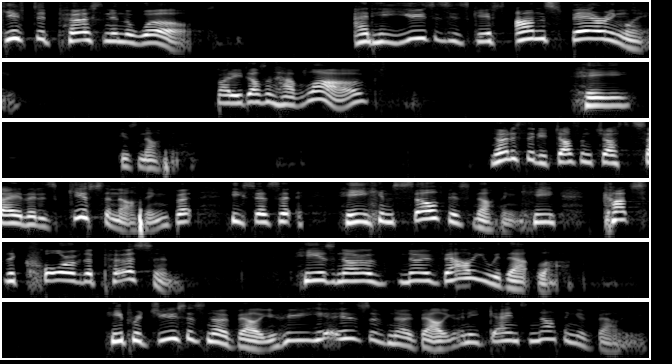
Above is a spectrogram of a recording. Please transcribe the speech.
gifted person in the world and he uses his gifts unsparingly, but he doesn't have love, he is nothing. Notice that he doesn't just say that his gifts are nothing, but he says that he himself is nothing. He cuts to the core of the person. He has no, no value without love. He produces no value, he is of no value, and he gains nothing of value.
